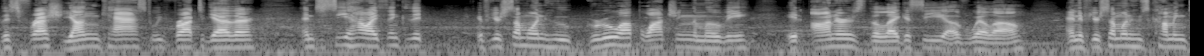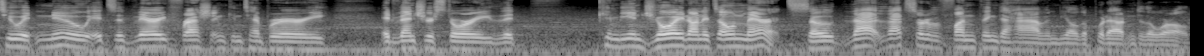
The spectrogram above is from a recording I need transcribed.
this fresh young cast we've brought together and to see how I think that if you're someone who grew up watching the movie, it honors the legacy of Willow. And if you're someone who's coming to it new, it's a very fresh and contemporary adventure story that can be enjoyed on its own merits. So that that's sort of a fun thing to have and be able to put out into the world.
